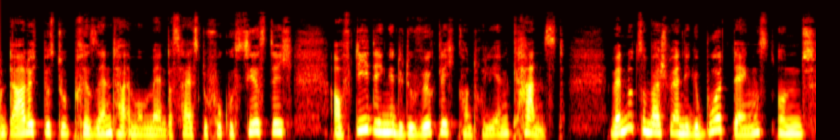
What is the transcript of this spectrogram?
und dadurch bist du präsenter im Moment. Das heißt, du fokussierst dich auf die Dinge, die du wirklich kontrollieren kannst. Wenn du zum Beispiel an die Geburt denkst und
